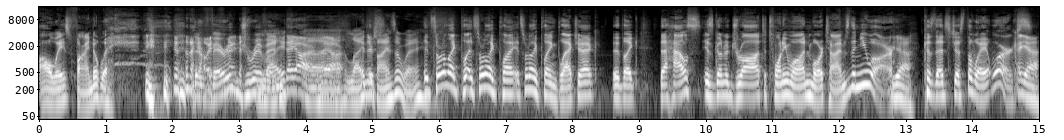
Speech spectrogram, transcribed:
always find a way. They're always very driven. Life, They are, they uh, are. Life And there's- finds a way. It's sort of like play, it's sort of like playing it's sort of like playing blackjack. It, like the house is going to draw to 21 more times than you are. Yeah. Cuz that's just the way it works. yeah,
